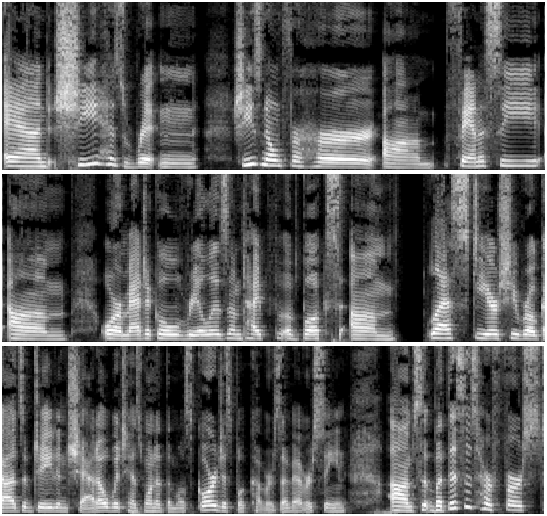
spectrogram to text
and she has written she's known for her um, fantasy um, or magical realism type of books um, last year she wrote Gods of Jade and Shadow, which has one of the most gorgeous book covers I've ever seen. Um, so, but this is her first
